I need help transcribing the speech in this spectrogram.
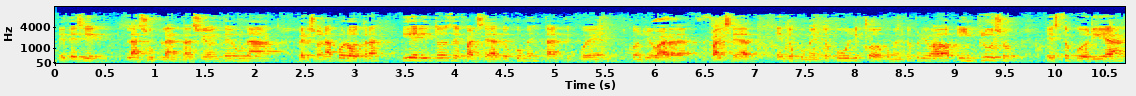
es decir, la suplantación de una persona por otra, y delitos de falsedad documental que pueden conllevar a falsedad en documento público documento privado, incluso esto podría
